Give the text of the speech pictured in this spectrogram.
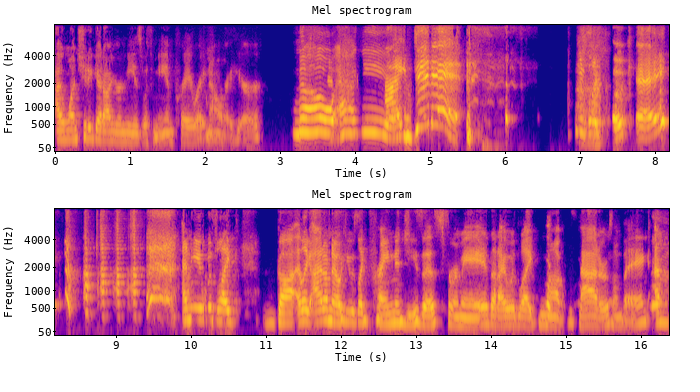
I want you to get on your knees with me and pray right now, right here. No, Aggie. I did it. Was like, okay. and he was like, God, like I don't know, he was like praying to Jesus for me that I would like not be sad or something. And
